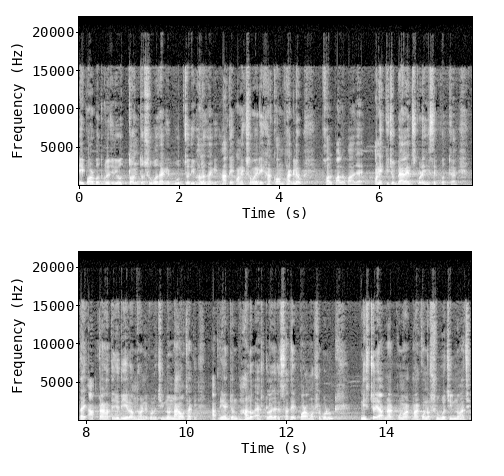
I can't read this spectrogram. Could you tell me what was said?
এই পর্বতগুলো যদি অত্যন্ত শুভ থাকে, বুধ যদি ভালো থাকে, হাতে অনেক সময় রেখা কম থাকলেও ফল ভালো পাওয়া যায়। অনেক কিছু ব্যালেন্স করে হিসেব করতে হয়। তাই আপনার হাতে যদি এরম ধরনের কোনো চিহ্ন নাও থাকে, আপনি একজন ভালো অ্যাস্ট্রোলজারের সাথে পরামর্শ করুন। নিশ্চয়ই আপনার কোনো না কোনো শুভ চিহ্ন আছে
